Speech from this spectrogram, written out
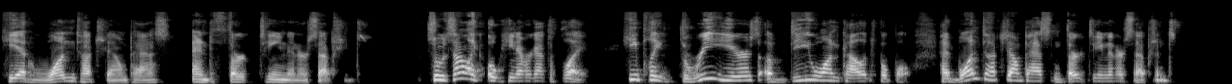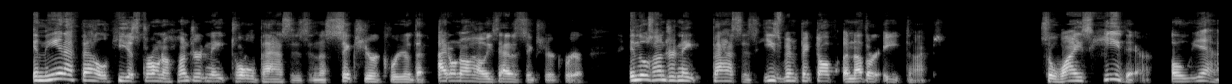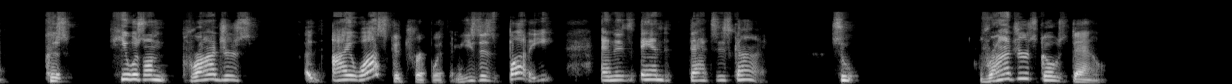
He had one touchdown pass and 13 interceptions. So it's not like, oh, he never got to play. He played three years of D1 college football, had one touchdown pass and 13 interceptions. In the NFL, he has thrown 108 total passes in a six year career that I don't know how he's had a six year career. In those 108 passes, he's been picked off another eight times. So why is he there? Oh, yeah, because he was on Rodgers' uh, ayahuasca trip with him. He's his buddy, and it's, and that's his guy. So Rodgers goes down.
